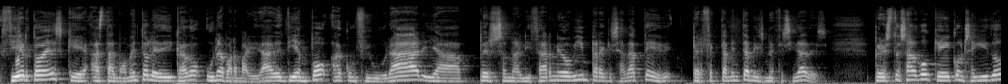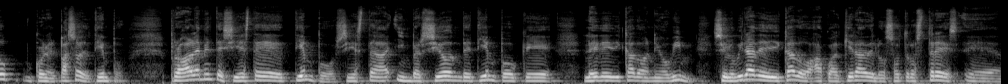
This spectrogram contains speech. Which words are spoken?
Cierto es que hasta el momento le he dedicado una barbaridad de tiempo a configurar y a personalizar NeoBeam para que se adapte perfectamente a mis necesidades. Pero esto es algo que he conseguido con el paso del tiempo. Probablemente si este tiempo, si esta inversión de tiempo que le he dedicado a NeoBeam, se lo hubiera dedicado a cualquiera de los otros tres, eh,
